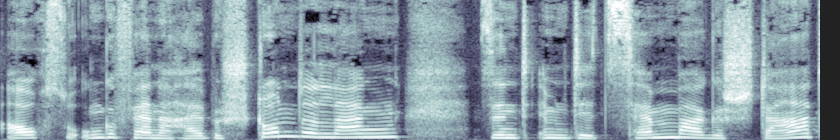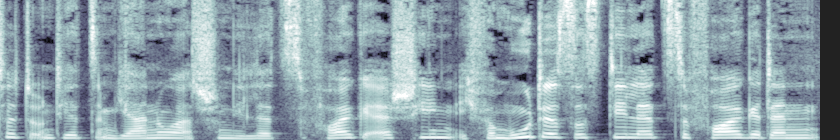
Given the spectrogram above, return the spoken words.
auch so ungefähr eine halbe Stunde lang, sind im Dezember gestartet und jetzt im Januar ist schon die letzte Folge erschienen. Ich vermute, es ist die letzte Folge, denn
